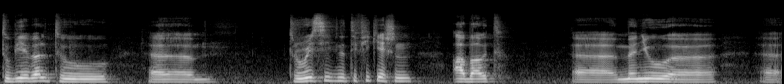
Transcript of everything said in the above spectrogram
to be able to um, to receive notification about uh, menu uh, uh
